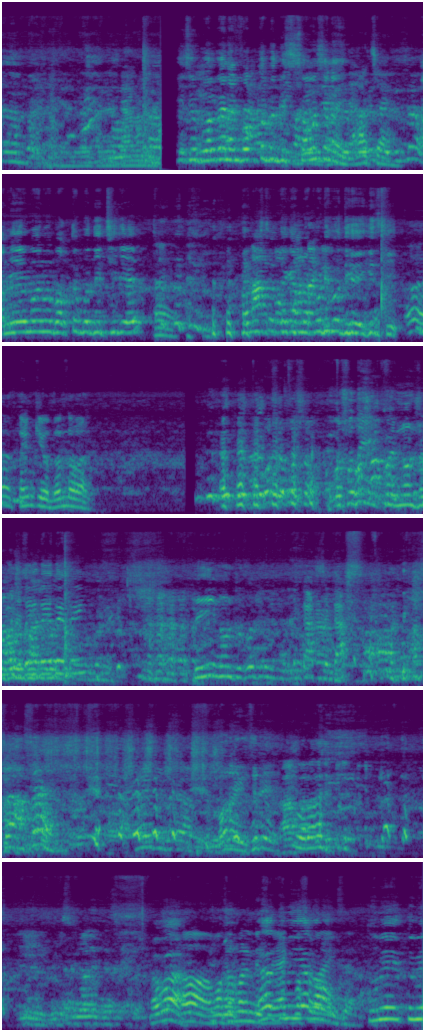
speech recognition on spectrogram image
দেন ভাই। কিছু বলবেন? আমি বক্তব্য দিচ্ছি সমস্যা নাই। আচ্ছা। আমি এই মর্মে বক্তব্য দিচ্ছি যে হ্যাঁ। থেকে আমরা কোটিপতি হয়ে গেছি। থ্যাংক ইউ ধন্যবাদ। তুমি। তুমি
